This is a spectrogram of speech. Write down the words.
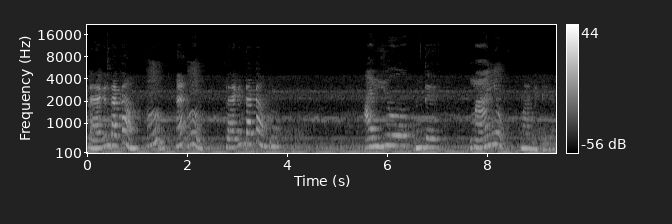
ഫ്ലാഗ് ഉണ്ടാക്കാം. ഫ്ലാഗ് ഉണ്ടാക്കാം. അയ്യോ. എന്ത്? മാഞ്ഞു. മാങ്ങിട്ടില്ല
